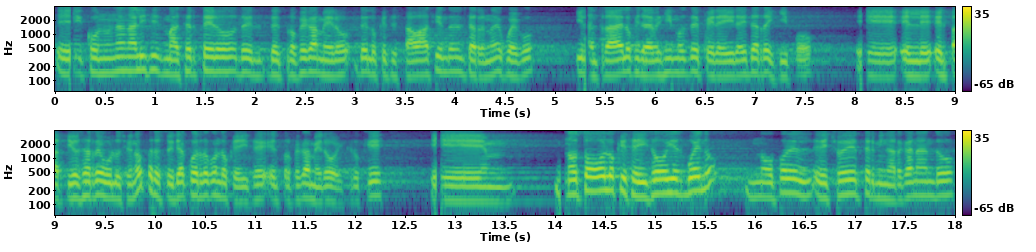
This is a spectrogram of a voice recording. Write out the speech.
eh, con un análisis más certero del, del profe Gamero de lo que se estaba haciendo en el terreno de juego y la entrada de lo que ya dijimos de Pereira y de Requipo, eh, el, el, partido se revolucionó, pero estoy de acuerdo con lo que dice el profe Gamero hoy. Creo que eh, no todo lo que se hizo hoy es bueno, no por el hecho de terminar ganando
